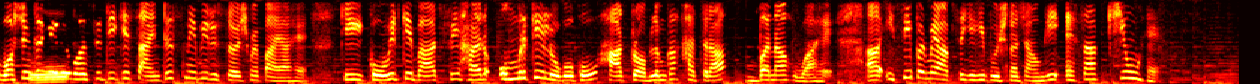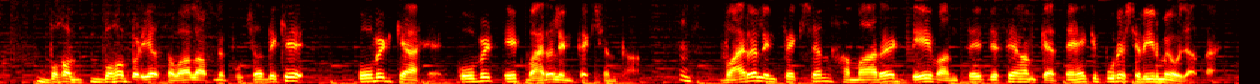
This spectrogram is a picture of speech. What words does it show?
वॉशिंगटन तो, यूनिवर्सिटी के साइंटिस्ट ने भी रिसर्च में पाया है कि कोविड के बाद से हर उम्र के लोगों को हार्ट प्रॉब्लम का खतरा बना हुआ है। इसी पर मैं आपसे यही पूछना चाहूँगी ऐसा क्यों है? बहुत बहुत बढ़िया सवाल आपने पूछा। देखिए कोविड क्या है? कोविड एक वायरल इन्फेक्शन था। वायरल हम्म। इन्फेक्शन हमारे डे वन से जिसे हम कहते हैं कि पूरे शरीर में हो जाता है।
